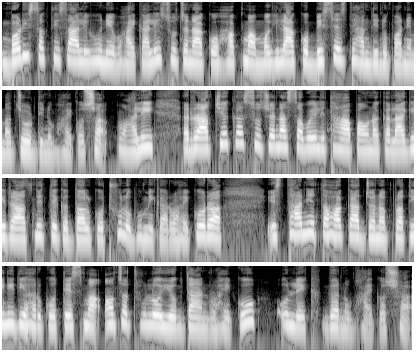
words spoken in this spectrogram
बढ़ी शक्तिशाली हुने भएकाले सूचनाको हकमा महिलाको विशेष ध्यान दिनुपर्नेमा जोड़ दिनुभएको छ। उहाँले राज्यका सूचना सबैले थाहा पाउनका लागि राजनीतिक दलको ठूलो भूमिका रहेको र स्थानीय तहका जनप्रतिनिधिहरूको त्यसमा अझ ठूलो योगदान रहेको उल्लेख गर्नुभएको छ।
